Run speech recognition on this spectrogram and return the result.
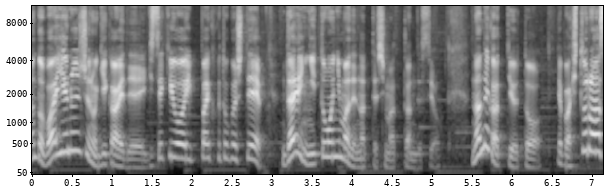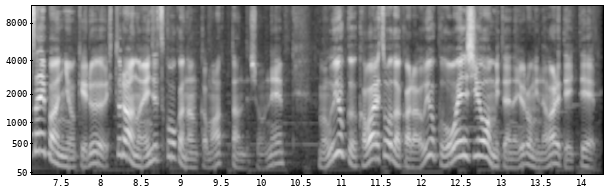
なんとバイエルン州の議会で議席をいっぱい獲得して第2党にまでなってしまったんですよ。なんでかっていうとやっぱヒトラー裁判におけるヒトラーの演説効果なんかもあったんでしょうね。ま右翼かわいそうだから右翼応援しようみたいな世論に流れていて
